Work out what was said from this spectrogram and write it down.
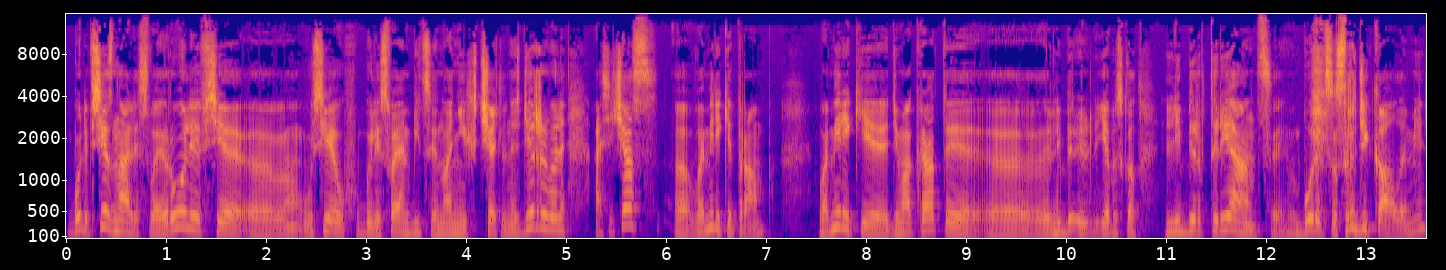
Более, все знали свои роли, все, э, у всех были свои амбиции, но они их тщательно сдерживали. А сейчас э, в Америке Трамп, в Америке демократы, э, я бы сказал, либертарианцы борются с радикалами.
